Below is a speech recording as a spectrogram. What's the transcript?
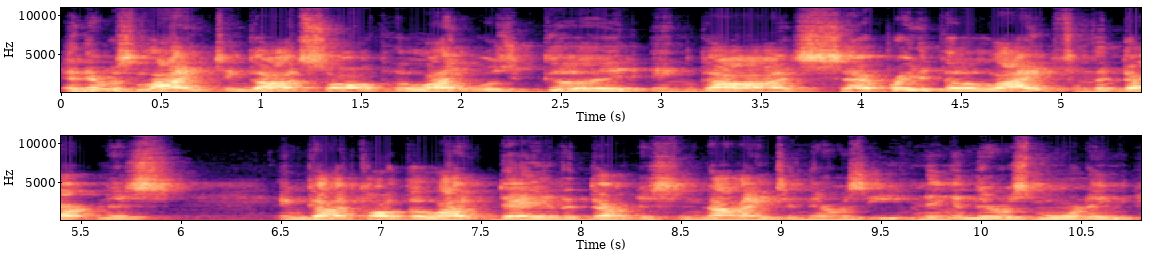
And there was light, and God saw that the light was good, and God separated the light from the darkness. And God called the light day and the darkness night, and there was evening and there was morning,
